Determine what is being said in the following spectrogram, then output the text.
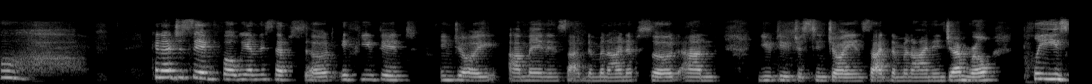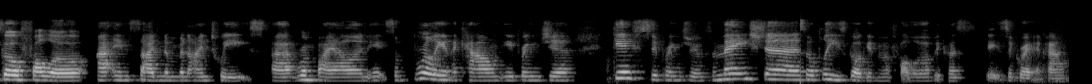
Can I just say before we end this episode, if you did enjoy our main Inside Number Nine episode and you do just enjoy Inside Number Nine in general, please go follow at Inside Number Nine tweets uh, run by Alan. It's a brilliant account. He brings you gifts, it brings you information. So please go give him a follow because it's a great account.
